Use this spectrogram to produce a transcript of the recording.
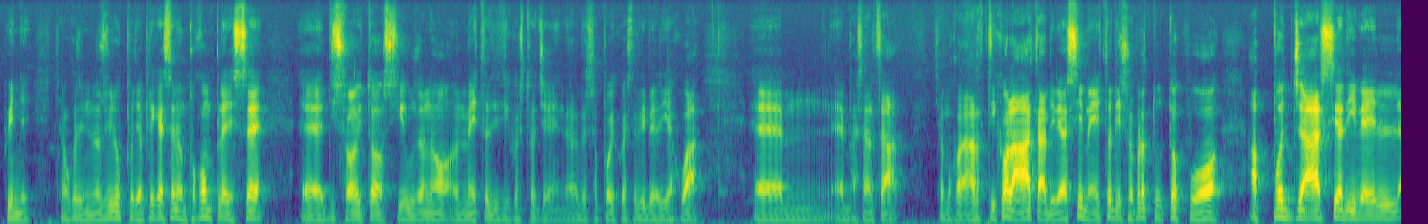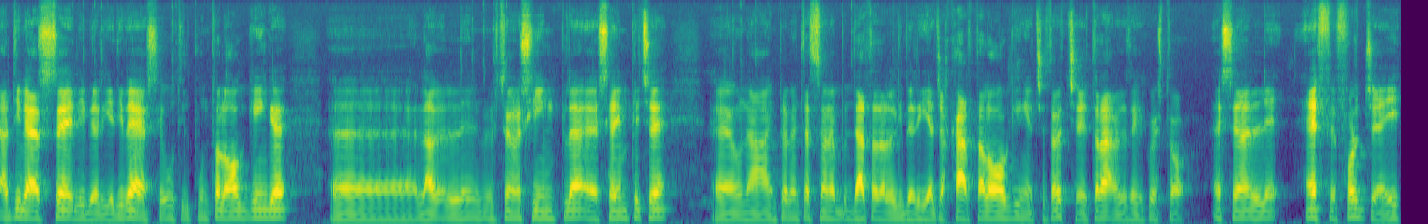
Quindi diciamo così, nello sviluppo di applicazioni un po' complesse eh, di solito si usano metodi di questo genere. Adesso poi questa libreria qua ehm, è abbastanza diciamo, articolata, ha diversi metodi, soprattutto può appoggiarsi a, a diverse librerie diverse, util.logging, eh, la, versione simple, eh, semplice, eh, una implementazione data dalla libreria Jakarta Logging, eccetera, eccetera. Vedete che questo SLF4J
